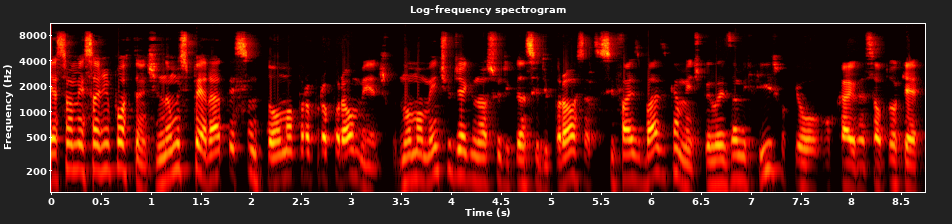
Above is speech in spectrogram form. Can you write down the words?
essa é uma mensagem importante. Não esperar ter sintoma para procurar o médico. Normalmente, o diagnóstico de câncer de próstata se faz basicamente pelo exame físico, que o, o Caio ressaltou que é,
